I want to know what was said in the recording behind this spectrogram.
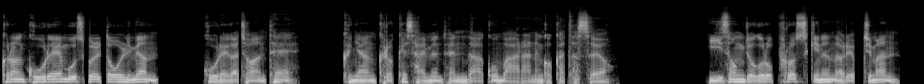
그런 고래의 모습을 떠올리면 고래가 저한테 그냥 그렇게 살면 된다고 말하는 것 같았어요. 이성적으로 풀어쓰기는 어렵지만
